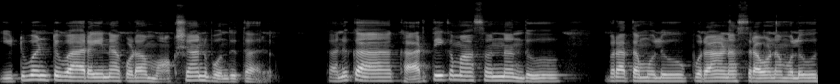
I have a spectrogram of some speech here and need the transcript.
ఎటువంటి వారైనా కూడా మోక్షాన్ని పొందుతారు. కనుక కార్తీక మాసం నందు వ్రతములు పురాణ శ్రవణములు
